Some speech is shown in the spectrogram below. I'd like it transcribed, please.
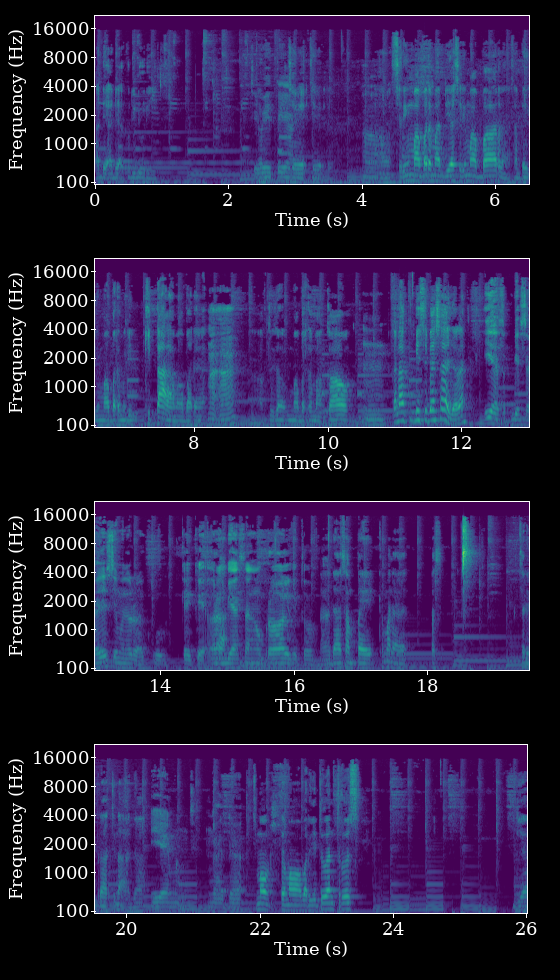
adik-adik aku di Duri. Cewek itu ya. Cewek cewek tuh. Nah, sering mabar sama dia, sering mabar Nah, sampai ke mabar sama kita lah mabarnya. Nah, ah. Waktu mabar sama kau. Hmm. Kan aku biasa-biasa aja kan. Iya biasa aja sih menurut aku kayak kayak orang biasa ngobrol gitu. Nah, ada sampai ke mana pas cari perhatian ada Iya emang nggak ada. cuma sama mabar gitu kan terus dia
